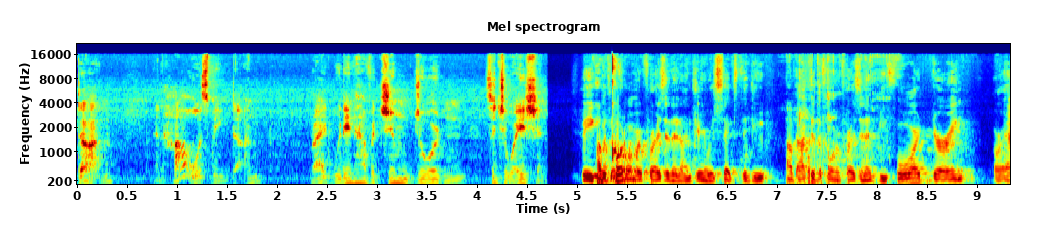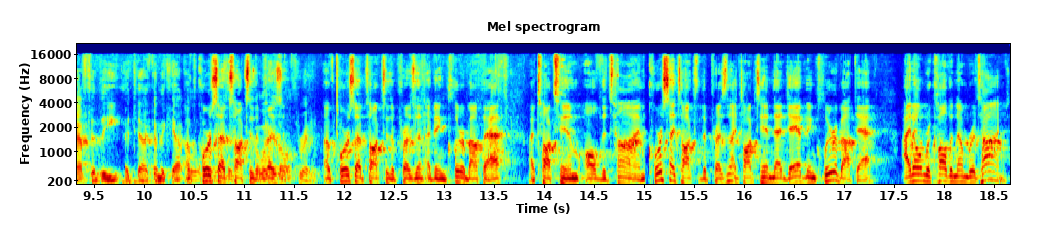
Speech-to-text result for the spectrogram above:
done, and how it was being done, right? We didn't have a Jim Jordan situation. Speak Of with the former president on January 6th. Did you talk to the former president before, during, or after the attack on the Capitol? Of course, I've talked to the or was it president. all three? Of course, I've talked to the president. I've been clear about that. I talk to him all the time. Of course, I talked to the president. I talked to him that day. I've been clear about that. I don't recall the number of times.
